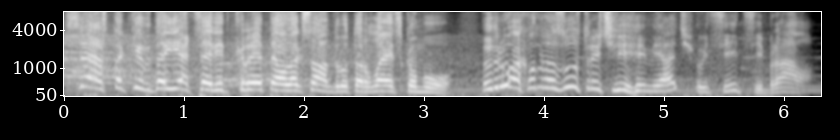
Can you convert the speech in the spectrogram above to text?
Все ж таки вдається відкрити Олександру Терлецькому. Друга хвилина зустрічі. і М'яч у сітці. Браво!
